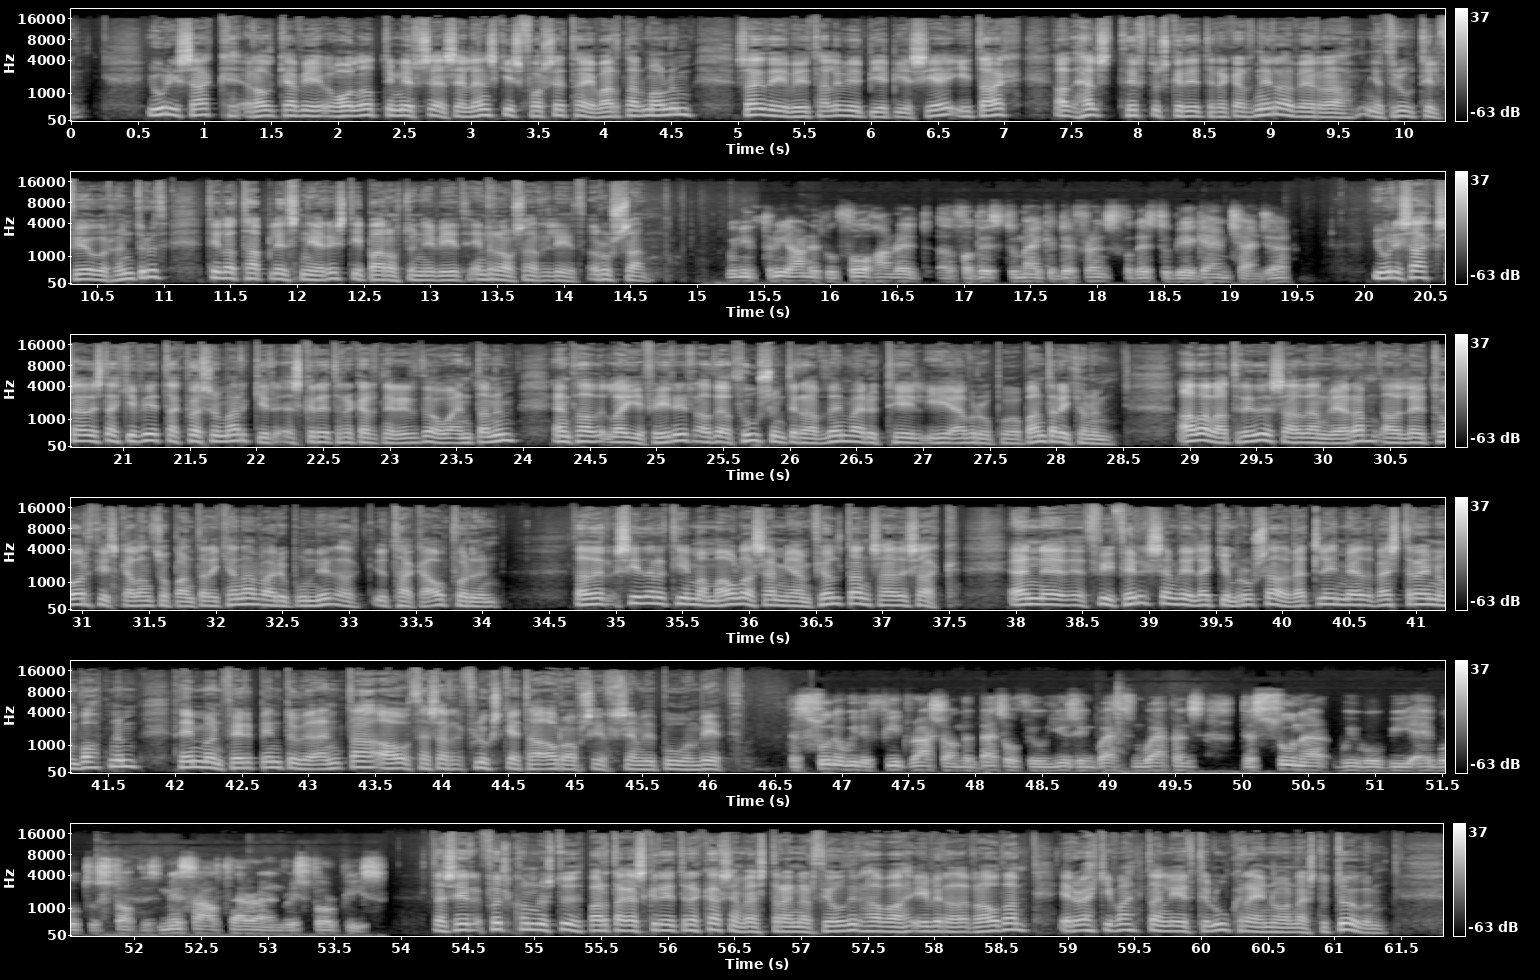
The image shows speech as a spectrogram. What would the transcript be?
Júri Sack, ráðgjafi Óláttimir Selenskis fórsetta í varnarmálum, sagði við talið við BBC í dag að helst þyrtu skriðdrakarnir að vera 3-400 til að taplið snerist í baráttunni við innrásarlið rúsa. We need 300 to 400 uh, for this to make a difference, for this to be a game changer. Júri Saks sagðist ekki vita hversu margir skreitrakarnir yrðu á endanum en það lægi fyrir að þúsundir af þeim væru til í Evrópu og Bandaríkjónum. Aðalatriði sagði hann vera að leiðtóar Þískalands og Bandaríkjana væru búinir að taka ákvörðun. Það er síðara tíma mála semja um fjöldan, sagði Sak, en e, því fyrr sem við leggjum rúsað velli með vestrænum vopnum, þeim mun fyrrbindu við enda á þessar flugskeita áráfsir sem við búum við. The sooner we defeat Russia on the battlefield using Western weapons, the sooner we will be able to stop this missile terror and restore peace. Þessir fullkomnustu bardagaskriðdrekkar sem vestrænar þjóðir hafa yfir að ráða eru ekki vantanlegir til Úkrænu á næstu dögum.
